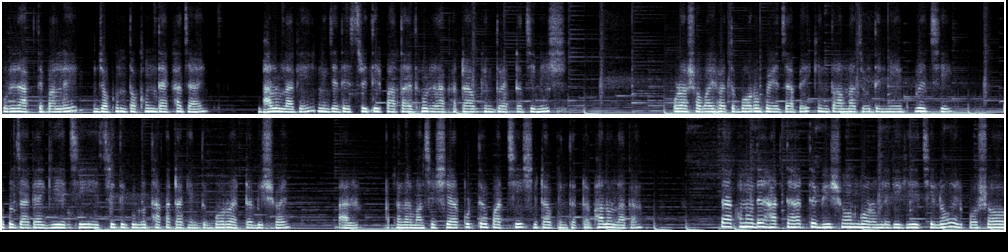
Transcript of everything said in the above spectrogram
করে রাখতে পারলে যখন তখন দেখা যায়, ভালো লাগে। নিজেদের স্মৃতির পাতায় ধরে রাখাটাও কিন্তু একটা জিনিস। ওরা সবাই হয়তো বড় হয়ে যাবে, কিন্তু আমরা যে ওদের নিয়ে ঘুরেছি, কত জায়গায় গিয়েছি, এই স্মৃতিগুলো থাকাটা কিন্তু বড় একটা বিষয়। আর আপনাদের মাঝে শেয়ার করতেও পারছি, সেটাও কিন্তু একটা ভালো লাগা। তো এখন ওদের হাঁটতে হাঁটতে ভীষণ গরম লেগে গিয়েছিল। এরপর সব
